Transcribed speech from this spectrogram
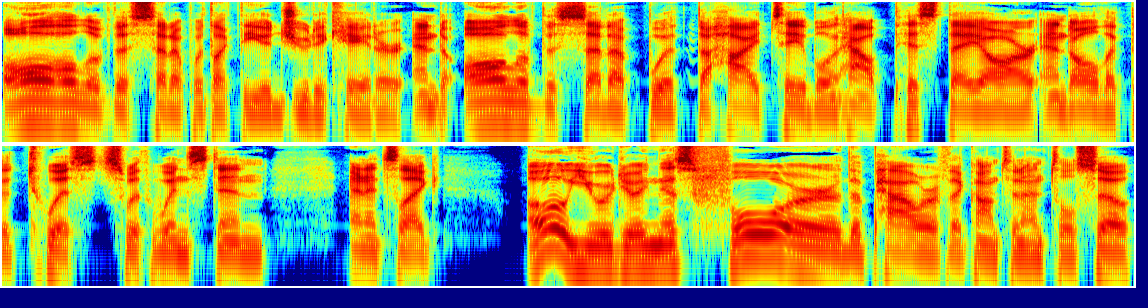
all of the setup with like the adjudicator and all of the setup with the high table and how pissed they are and all like the twists with Winston and it's like oh you were doing this for the power of the continental so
